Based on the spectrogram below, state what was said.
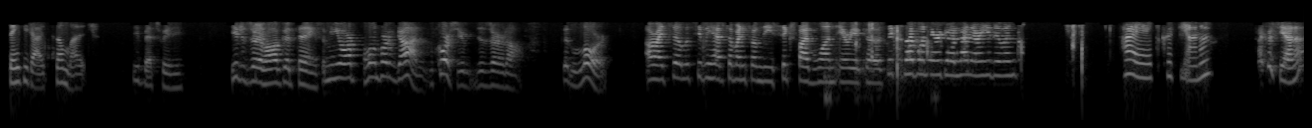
Thank you guys so much. You bet, sweetie. You deserve all good things. I mean, you are a whole part of God. Of course you deserve it all. Good Lord. All right, so let's see. We have somebody from the 651 area code. 651 area code. Hi there. How are you doing? Hi, it's Christiana. Hi, Christiana.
